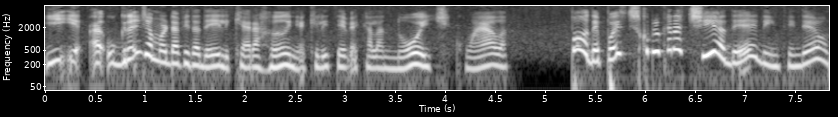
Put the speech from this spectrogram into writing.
e, e a- o grande amor da vida dele, que era a Rania, que ele teve aquela noite com ela, pô, depois descobriu que era tia dele, entendeu?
